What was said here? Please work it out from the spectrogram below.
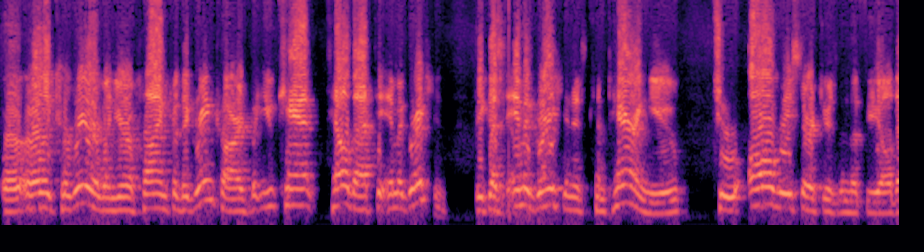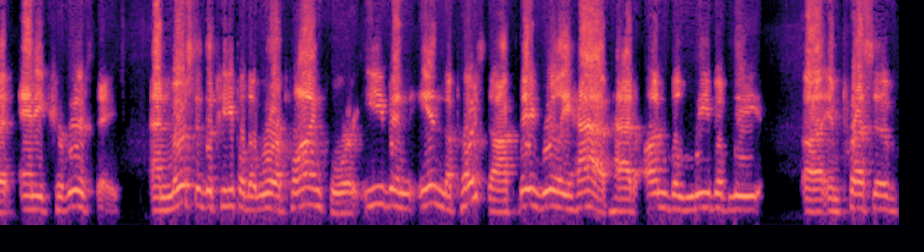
or early career when you're applying for the green card but you can't tell that to immigration because immigration is comparing you to all researchers in the field at any career stage. And most of the people that we're applying for, even in the postdoc, they really have had unbelievably uh, impressive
